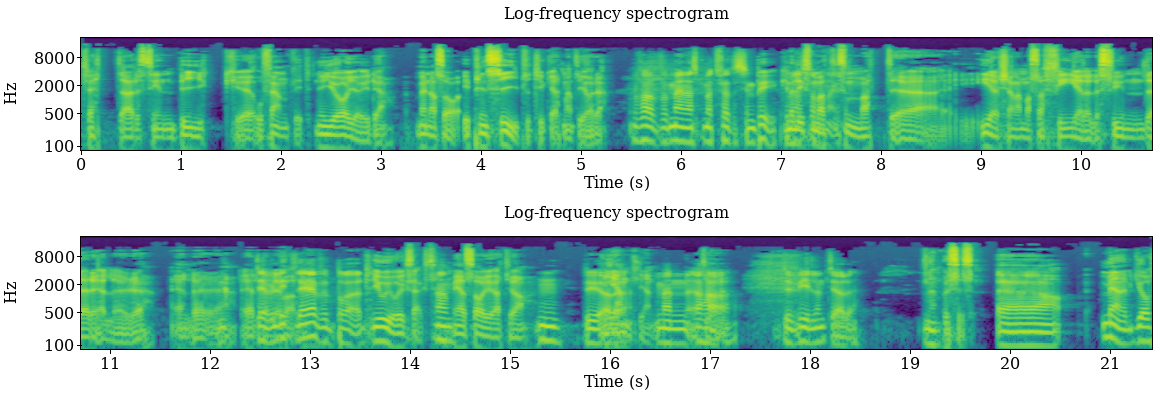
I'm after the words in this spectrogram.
tvättar sin byk eh, offentligt. Nu gör jag ju det. Men alltså i princip så tycker jag att man inte gör det. Vad, vad menas med att tvätta sin byk? Men liksom att, liksom att eh, erkänna massa fel eller synder eller... eller, eller det är väl ditt vad- levebröd? Jo, jo, exakt. Men jag sa ju att jag... Mm, du gör Egentligen. det. Men aha, du vill inte göra det? Nej, precis. Eh, men jag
